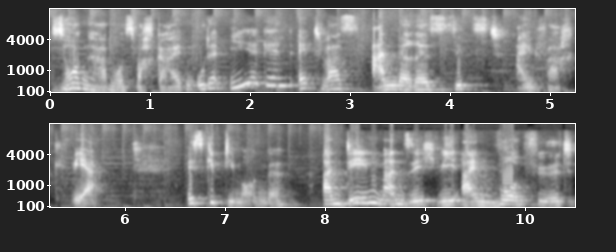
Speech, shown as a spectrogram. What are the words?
Sorgen haben uns wachgehalten oder irgendetwas anderes sitzt einfach quer. Es gibt die Morgende, an denen man sich wie ein Wurm fühlt,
